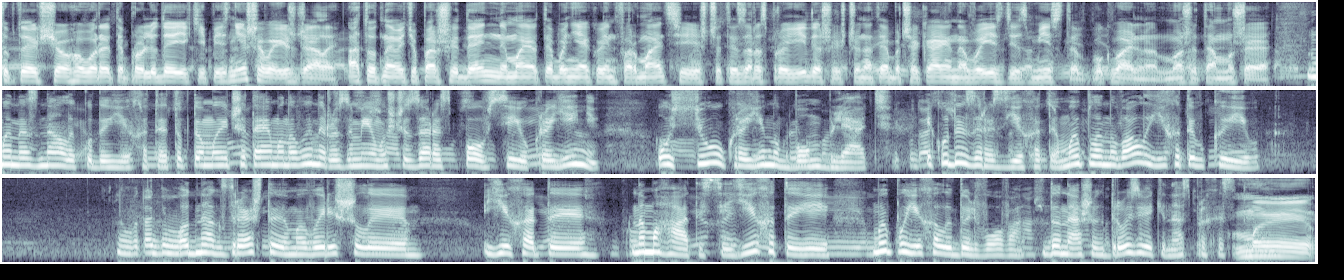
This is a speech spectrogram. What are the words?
Тобто, якщо говорити про людей, які пізніше виїжджали, а тут навіть у перший день немає у тебе ніякої інформації, що ти зараз проїдеш і що на тебе чекає на виїзді з міста. Буквально, може, там уже Ми не знали, куди їхати. Тобто, ми читаємо новини, розуміємо, що зараз по всій Україні усю Україну бомблять. І куди зараз їхати? Ми планували їхати в Київ. Однак, зрештою, ми вирішили їхати, намагатися їхати. І ми поїхали до Львова, до наших друзів, які нас прихистили. Ми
